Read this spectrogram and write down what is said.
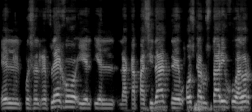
el, pues el reflejo y, el, y el, la capacidad de Oscar Ustari, un jugador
